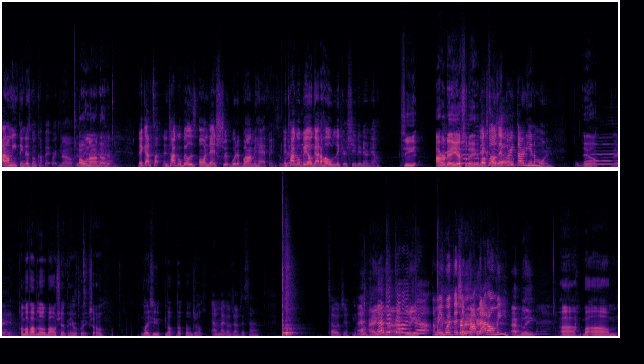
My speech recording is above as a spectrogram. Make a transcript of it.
I don't even think that's gonna come back right now. No, Oh no, I doubt it. They got a ta- and Taco Bell is on that strip where the bombing happened, and Taco Bell got a whole liquor shit in there now. See, I heard that yesterday They about close at three thirty in the morning. Yeah, Damn. I'm gonna pop another bottle of champagne real quick. So, Lacey, don't don't, don't jump. I'm not gonna jump this time. Told you. I ain't gonna lie. I blinked. I mean, what that shit popped out on me? I blinked. Uh, but um,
